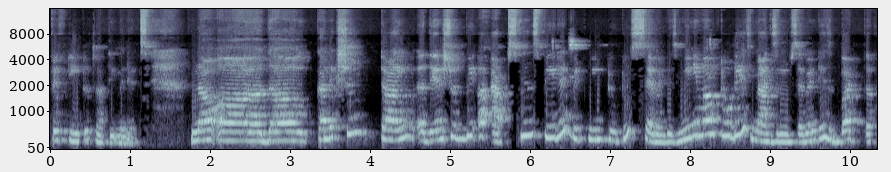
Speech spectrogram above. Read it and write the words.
15 to 30 minutes now uh, the collection time uh, there should be a abstinence period between 2 to 7 days. Minimum 2 days maximum 7 days. But the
